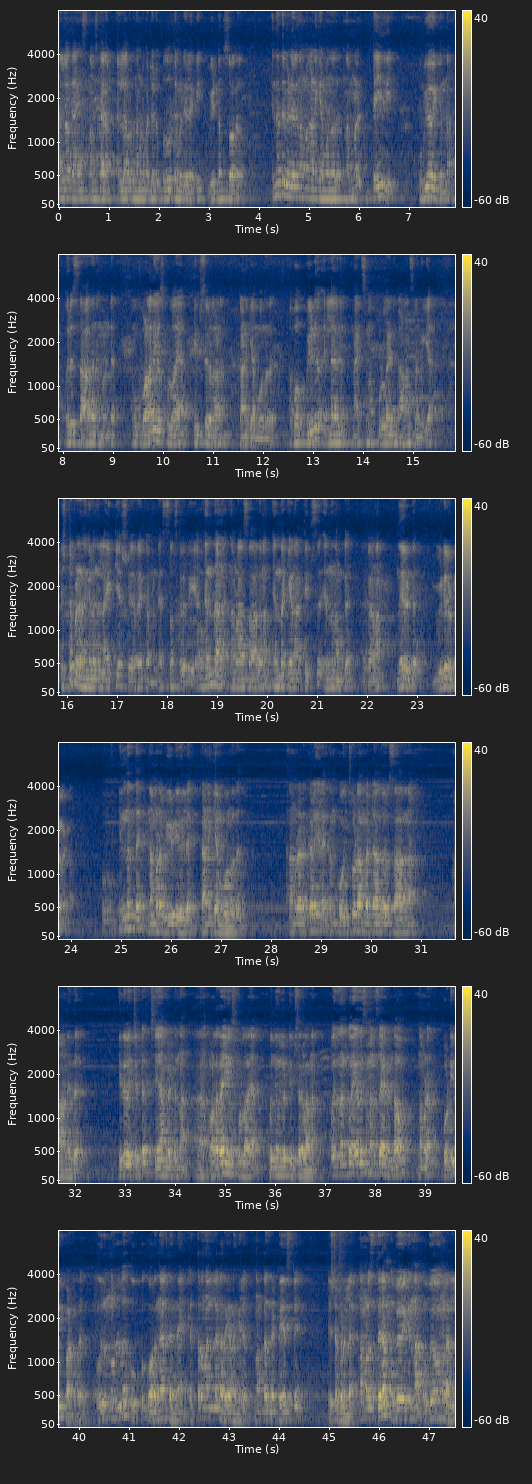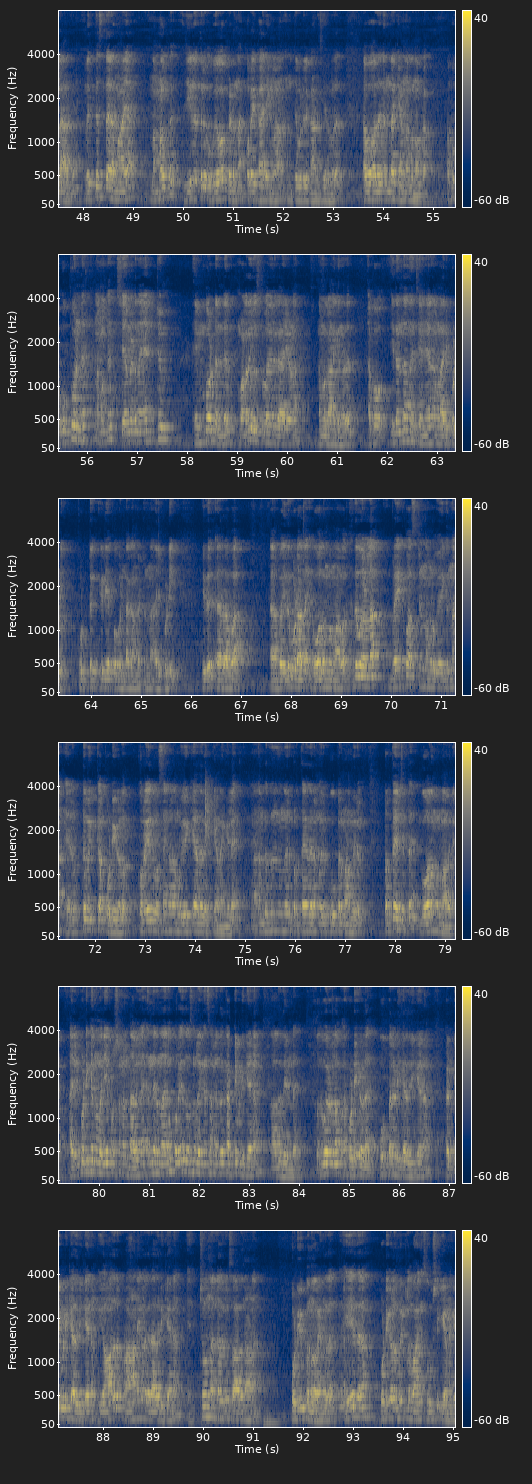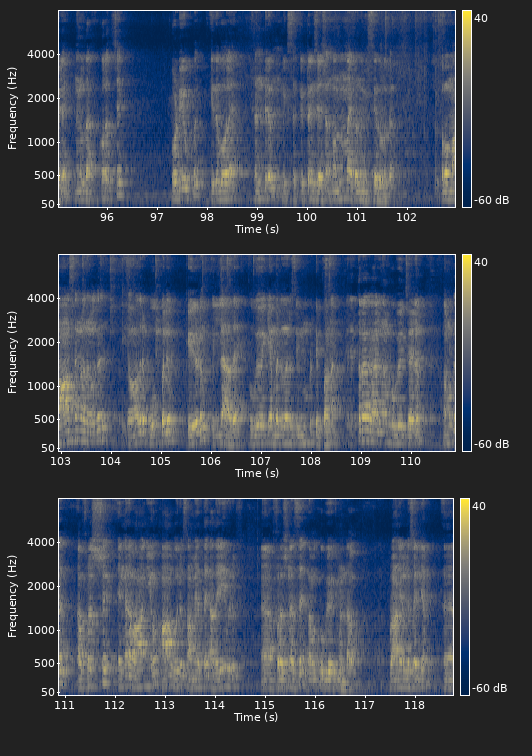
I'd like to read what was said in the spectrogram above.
Hello guys നമസ്കാരം. എല്ലാവർക്കും നമ്മുടെ മറ്റൊരു പുതുത്തെ വീഡിയോയിലേക്ക് വീണ്ടും സ്വാഗതം. ഇന്നത്തെ വീഡിയോയിൽ നമ്മൾ കാണിക്കാൻ പോകുന്നത് നമ്മൾ ഡെയിലി ഉപയോഗിക്കുന്ന ഒരു സാധനം കൊണ്ട് നമുക്ക് വളരെ യൂസ്ഫുള്ളായ ടിപ്സുകളാണ് കാണിക്കാൻ പോകുന്നത്. അപ്പോൾ വീഡിയോ എല്ലാവരും മാക്സിമം ഫുള്ളായിട്ട് കാണാൻ ശ്രമിക്കുക. ഇഷ്ടപ്പെടുകയാണെങ്കിൽ ഒന്ന് ലൈക്ക് ചെയ്യുക ഷെയർ ചെയ്യുക കമന്റ് സബ്സ്ക്രൈബ് ചെയ്യുക. എന്താണ് നമ്മുടെ ആ സാധനം? എന്തൊക്കെയാണ് ആ ടിപ്സ് എന്ന് നമുക്ക് കാണാം. നേരിട്ട് വീഡിയോയിലോട്ട് ഇറക്കാം ഇന്നത്തെ നമ്മുടെ വീഡിയോയിൽ കാണിക്കാൻ പോകുന്നത് നമ്മുടെ അടുക്കളയിൽ നമുക്ക് ഒഴിച്ചുകൂടാൻ പറ്റാത്ത ഒരു സാധനം ആണിത്. ഇത് വെച്ചിട്ട് ചെയ്യാൻ പറ്റുന്ന വളരെ യൂസ്ഫുള്ളായ കുഞ്ഞു കുഞ്ഞു ടിപ്സുകളാണ്. അപ്പോൾ ഇത് നമുക്ക് ഏകദേശം മനസ്സിലായിട്ടുണ്ടാവും നമ്മുടെ പൊടിയുപ്പാണത് ഒരു നുള്ള് ഉപ്പ് കുറഞ്ഞാൽ തന്നെ എത്ര നല്ല കറിയാണെങ്കിലും നമുക്കതിന്റെ ടേസ്റ്റ് ഇഷ്ടപ്പെടില്ല. നമ്മൾ സ്ഥിരം ഉപയോഗിക്കുന്ന ഉപയോഗങ്ങളല്ലാതെ വ്യത്യസ്തരമായ നമ്മൾക്ക് ജീവിതത്തിൽ ഉപയോഗപ്പെടുന്ന കുറേ കാര്യങ്ങളാണ് ഇന്നത്തെ വീട്ടിൽ കാണിച്ചു തരുന്നത്. അപ്പോൾ അത് എന്തൊക്കെയാണെന്ന് നമുക്ക് നോക്കാം. അപ്പോൾ ഉപ്പ് കൊണ്ട് നമുക്ക് ചെയ്യാൻ പറ്റുന്ന ഏറ്റവും ഇമ്പോർട്ടന്റ് വളരെ യൂസ്ഫുൾ ആയ ഒരു കാര്യമാണ് നമ്മൾ കാണിക്കുന്നത്. അപ്പോൾ ഇതെന്താന്ന് വെച്ച് കഴിഞ്ഞാൽ നമ്മൾ അരിപ്പൊടി പുട്ട് ഇടിയപ്പൊക്കെ ഉണ്ടാക്കാൻ പറ്റുന്ന അരിപ്പൊടി ഇത് റവ അപ്പോൾ ഇത് കൂടാതെ ഗോതമ്പ് മാവ് ഇതുപോലുള്ള ബ്രേക്ക്ഫാസ്റ്റിന് നമ്മൾ ഉപയോഗിക്കുന്ന ഒട്ടുമിക്ക പൊടികളും കുറേ ദിവസങ്ങൾ നമ്മൾ ഉപയോഗിക്കാതെ വെക്കുകയാണെങ്കിൽ നമുക്കിതിൽ നിന്നൊരു പ്രത്യേകതരം ഒരു കൂപ്പൽ മണം വരും. പ്രത്യേകിച്ചിട്ട് ഗോതമ്പ് മാവിന്. അരിപ്പൊടിക്കൊന്നും വലിയ പ്രശ്നങ്ങൾ ഉണ്ടാവില്ല. എന്നിരുന്നാലും കുറേ ദിവസങ്ങൾ കഴിക്കുന്ന സമയത്ത് കട്ടി പിടിക്കാനും സാധ്യതയുണ്ട്. അതുപോലുള്ള പൊടികൾ പൂപ്പലടിക്കാതിരിക്കാനും കട്ടി പിടിക്കാതിരിക്കാനും യാതൊരു പ്രാണികൾ വരാതിരിക്കാനും ഏറ്റവും നല്ല ഒരു സാധനമാണ് പൊടിയുപ്പ് എന്ന് പറയുന്നത്. ഏതരം പൊടികളും വീട്ടിൽ വാങ്ങി സൂക്ഷിക്കുകയാണെങ്കിൽ നിങ്ങൾ കുറച്ച് പൊടിയുപ്പ് ഇതുപോലെ രണ്ടിലും മിക്സ് ഇട്ടതിന് ശേഷം നന്നായിട്ടൊന്ന് മിക്സ് ചെയ്ത് കൊടുക്കുക. അപ്പോൾ മാസങ്ങൾ നിങ്ങൾക്ക് യാതൊരു പൂപ്പലും കേടും ഇല്ലാതെ ഉപയോഗിക്കാൻ പറ്റുന്ന ഒരു സിമ്പിൾ ടിപ്പാണ് എത്ര കാലം നമുക്ക് ഉപയോഗിച്ചാലും നമുക്ക് ഫ്രഷ് എങ്ങനെ വാങ്ങിയോ ആ ഒരു സമയത്തെ അതേ ഒരു ഫ്രഷ്നെസ് നമുക്ക് ഉപയോഗിക്കുമുണ്ടാവും പ്രാണികളുടെ ശല്യം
